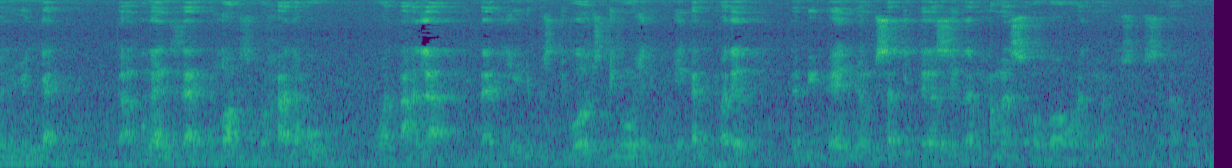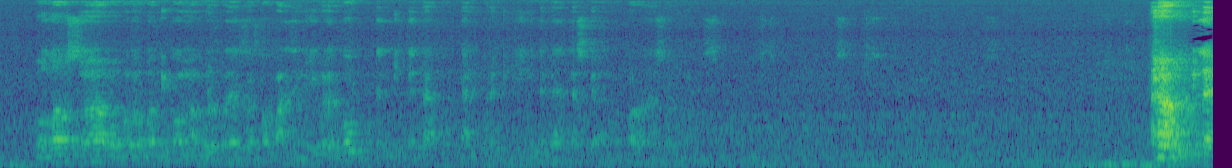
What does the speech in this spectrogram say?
menunjukkan keagungan zat Allah Subhanahu wa taala dan ia ini peristiwa istimewa yang dikurniakan kepada Nabi Muhammad besar kita Sayyidina Muhammad sallallahu alaihi. Wallahu subhanahu wa ta'ala bikum aku lepas sallallahu alaihi wa sallam dan kita takutkan pada ini dengan tasbih al-Qur'an dan أعوذ بالله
